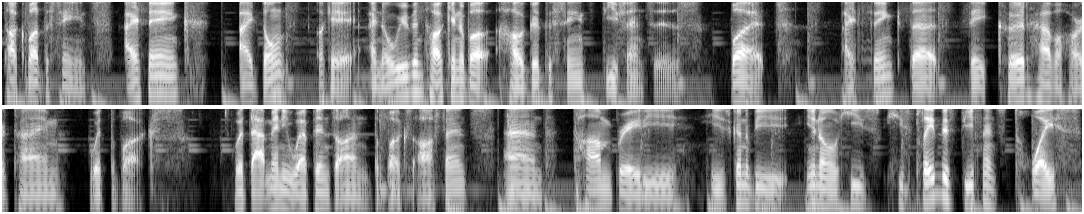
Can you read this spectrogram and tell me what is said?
Talk about the Saints. I think I don't. Okay, I know we've been talking about how good the Saints defense is, but I think that they could have a hard time with the Bucks with that many weapons on the Bucks offense and Tom Brady, he's going to be, you know, he's he's played this defense twice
